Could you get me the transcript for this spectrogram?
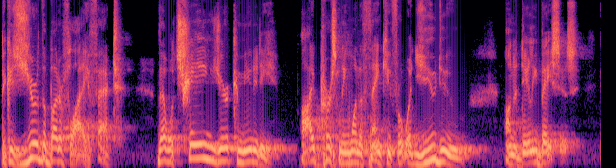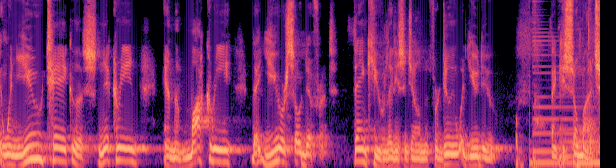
because you're the butterfly effect that will change your community. I personally want to thank you for what you do on a daily basis. And when you take the snickering and the mockery that you are so different, thank you, ladies and gentlemen, for doing what you do. Thank you so much.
